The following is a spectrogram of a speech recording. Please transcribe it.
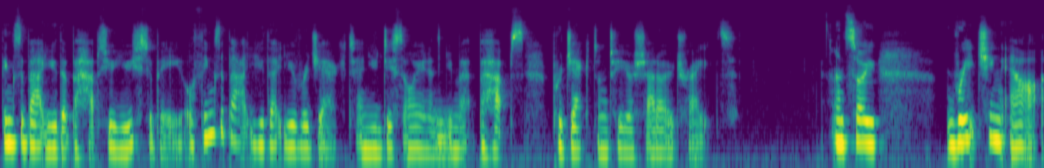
things about you that perhaps you used to be, or things about you that you reject and you disown and you perhaps project onto your shadow traits. And so, reaching out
